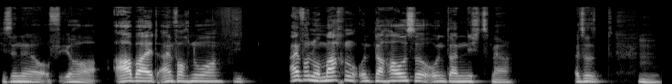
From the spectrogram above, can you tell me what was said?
Die sind ja auf ihrer Arbeit einfach nur, die einfach nur machen und nach Hause und dann nichts mehr. Also mhm.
